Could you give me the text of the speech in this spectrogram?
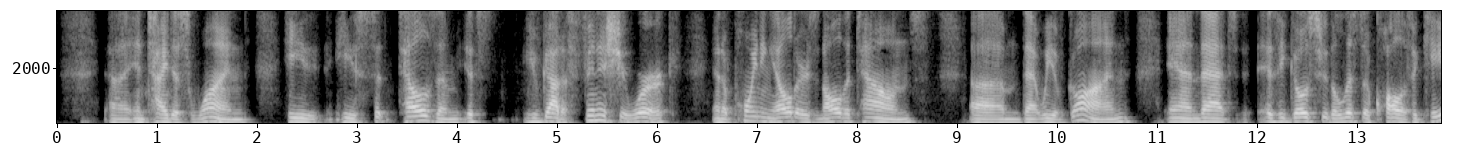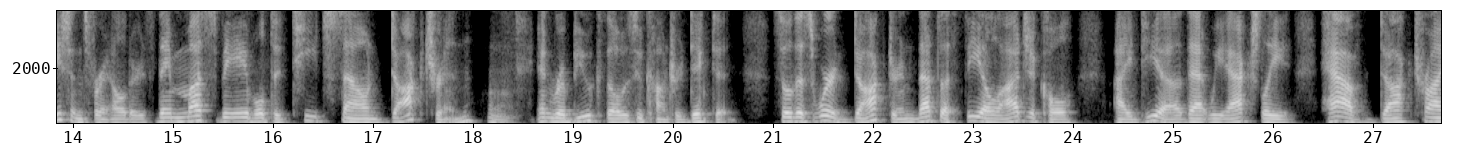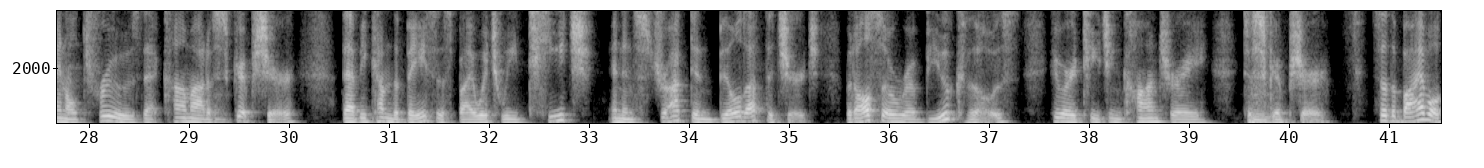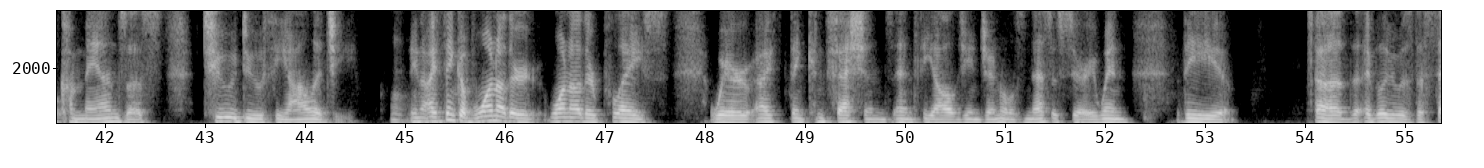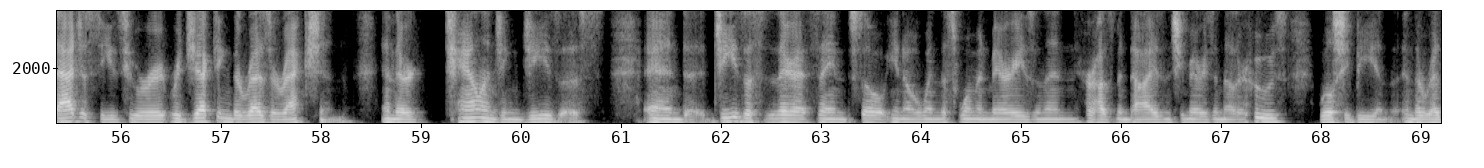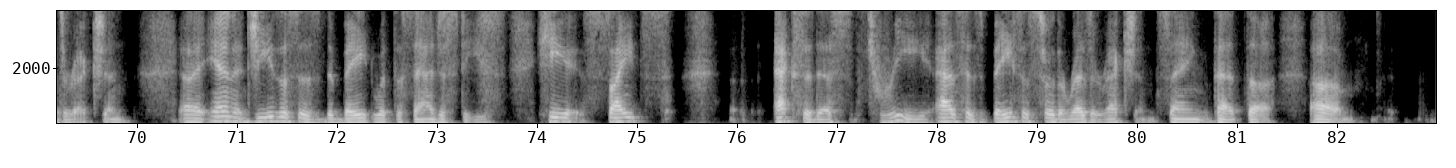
uh, in Titus one, he he tells him it's you've got to finish your work and appointing elders in all the towns um, that we have gone, and that as he goes through the list of qualifications for elders, they must be able to teach sound doctrine Hmm. and rebuke those who contradict it. So, this word doctrine, that's a theological idea that we actually have doctrinal truths that come out of scripture that become the basis by which we teach and instruct and build up the church, but also rebuke those who are teaching contrary to Mm. scripture. So, the Bible commands us to do theology you know i think of one other one other place where i think confessions and theology in general is necessary when the uh the, i believe it was the sadducees who were rejecting the resurrection and they're challenging jesus and uh, jesus they're at saying so you know when this woman marries and then her husband dies and she marries another whose will she be in, in the resurrection uh, in jesus's debate with the sadducees he cites Exodus 3 as his basis for the resurrection, saying that the um,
